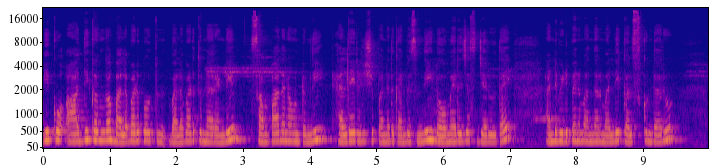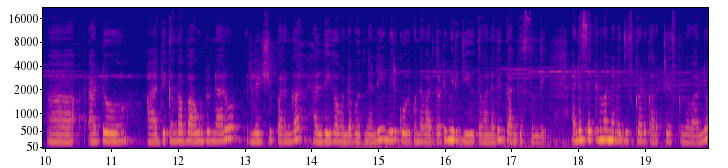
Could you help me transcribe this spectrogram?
మీకు ఆర్థికంగా బలపడిపోతు బలపడుతున్నారండి. సంపాదన ఉంటుంది. హెల్తీ రిలేషన్షిప్ అనేది కనిపిస్తుంది. లవ్ మ్యారేజెస్ జరుగుతాయి. అండ్ విడిపోయిన బంధాలు మళ్ళీ కలుసుకుంటారు. అటు ఆర్థికంగా బాగుంటున్నారు రిలేషన్షిప్ పరంగా హెల్తీగా ఉండబోతుందండి. మీరు కోరుకున్న వారితోటి మీరు జీవితం అనేది కనిపిస్తుంది. And second one energies card connect చేసుకున్న వాళ్ళు.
